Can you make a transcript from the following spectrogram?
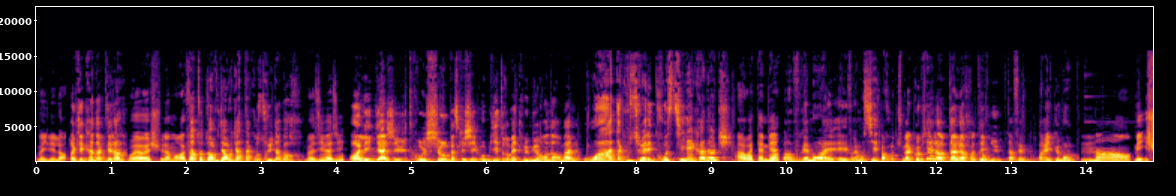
bah il est là. Ok, Cradoc, t'es là? Ouais, ouais, je suis là, mon ref. Attends, attends, viens, regarde ta construit d'abord. Vas-y, vas-y. Oh, les gars, j'ai eu trop chaud parce que j'ai oublié de remettre le mur en normal. Ouah, ta construit, elle est trop stylée, Cradoc Ah ouais, t'aimes bien? Oh, vraiment, elle, elle est vraiment stylée. Par contre, tu m'as copié là. Tout à l'heure, quand t'es venu, t'as fait pareil que moi. Non, mais je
